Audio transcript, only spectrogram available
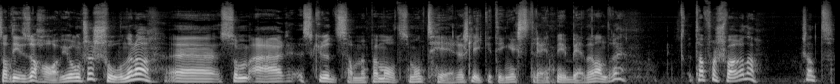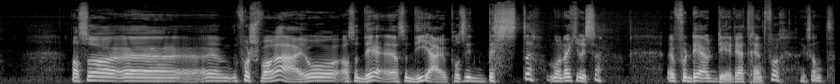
Samtidig så har vi jo organisasjoner da, eh, som er skrudd sammen på en måte som håndterer slike ting ekstremt mye bedre enn andre. Ta Forsvaret, da. Ikke sant? Altså, eh, Forsvaret er jo altså, det, altså De er jo på sitt beste når det er krise. For det er jo det de er trent for. ikke sant?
